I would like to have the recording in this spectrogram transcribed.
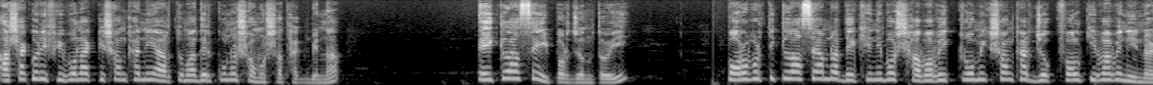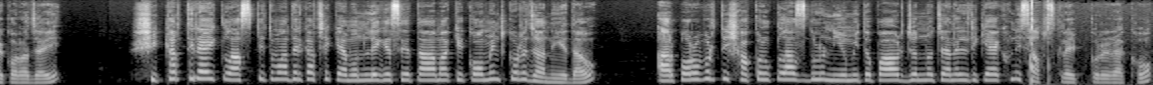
আশা করি ফিবোনাক্কি সংখ্যা নিয়ে আর তোমাদের কোনো সমস্যা থাকবে না। এই ক্লাসে এই পর্যন্তই। পরবর্তী ক্লাসে আমরা দেখে নিব স্বাভাবিক ক্রমিক সংখ্যার যোগফল কীভাবে নির্ণয় করা যায়। শিক্ষার্থীরা এই ক্লাসটি তোমাদের কাছে কেমন লেগেছে তা আমাকে কমেন্ট করে জানিয়ে দাও। আর পরবর্তী সকল ক্লাসগুলো নিয়মিত পাওয়ার জন্য চ্যানেলটিকে এখনই সাবস্ক্রাইব করে রাখো।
